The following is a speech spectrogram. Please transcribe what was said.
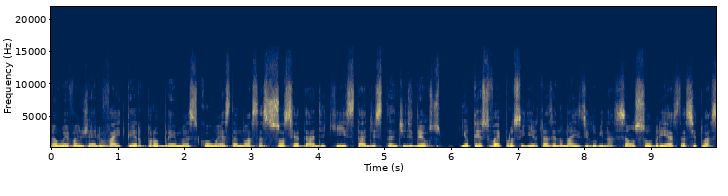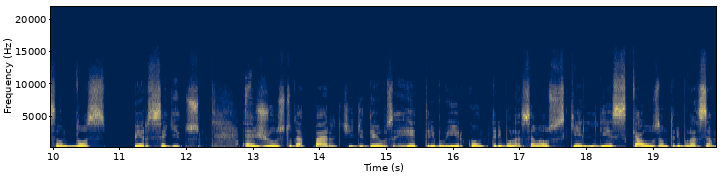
o Evangelho, vai ter problemas com esta nossa sociedade que está distante de Deus. E o texto vai prosseguir trazendo mais iluminação sobre esta situação dos perseguidos. É justo da parte de Deus retribuir com tribulação aos que lhes causam tribulação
